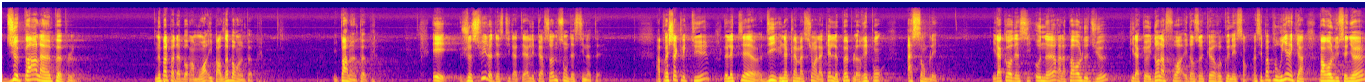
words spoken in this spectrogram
Dieu parle à un peuple. ne parle pas d'abord à moi, il parle d'abord à un peuple. Il parle à un peuple. Et je suis le destinataire, les personnes sont destinataires. Après chaque lecture, le lecteur dit une acclamation à laquelle le peuple répond assemblé. Il accorde ainsi honneur à la parole de Dieu qu'il accueille dans la foi et dans un cœur reconnaissant. Hein, Ce n'est pas pour rien qu'il y a parole du Seigneur,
